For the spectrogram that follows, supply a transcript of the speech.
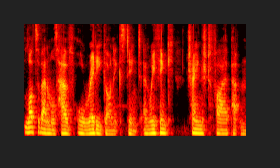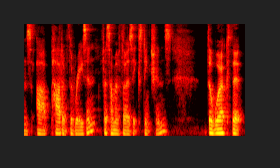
lots of animals have already gone extinct, and we think changed fire patterns are part of the reason for some of those extinctions. The work that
